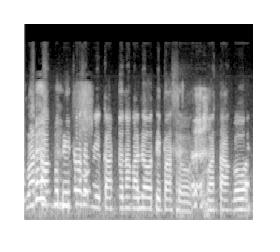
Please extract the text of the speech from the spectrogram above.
one tango dito sa may kanto ng ano, Tipaso. One tango, one.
